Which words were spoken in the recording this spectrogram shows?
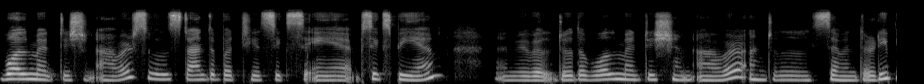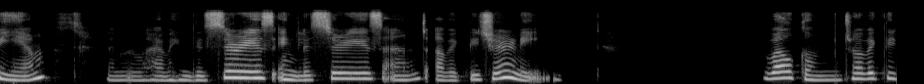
world meditation hour. So we'll start the bhakti at 6 a.m., 6 p.m. And we will do the world meditation hour until 7.30 p.m. Then we will have Hindi series, English series, and Avyakti journey. Welcome to Avyakti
